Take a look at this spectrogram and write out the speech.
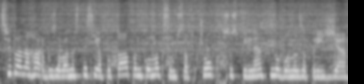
Світлана Гарбузова, Анастасія Потапенко, Максим Савчук. Суспільне новини Запоріжжя.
